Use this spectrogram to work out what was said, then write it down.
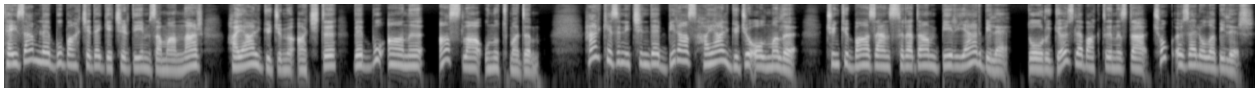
Teyzemle bu bahçede geçirdiğim zamanlar hayal gücümü açtı ve bu anı asla unutmadım. Herkesin içinde biraz hayal gücü olmalı. Çünkü bazen sıradan bir yer bile doğru gözle baktığınızda çok özel olabilir.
